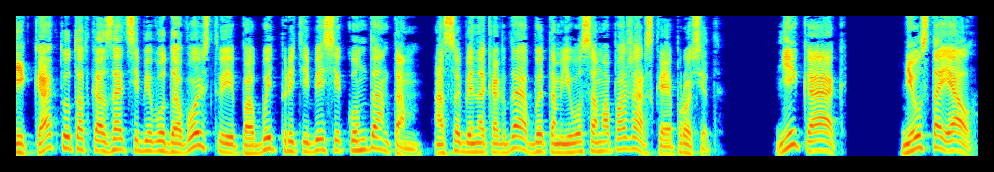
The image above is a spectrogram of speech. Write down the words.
И как тут отказать себе в удовольствии побыть при тебе секундантом, особенно когда об этом его сама Пожарская просит? Никак. Не устоял,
